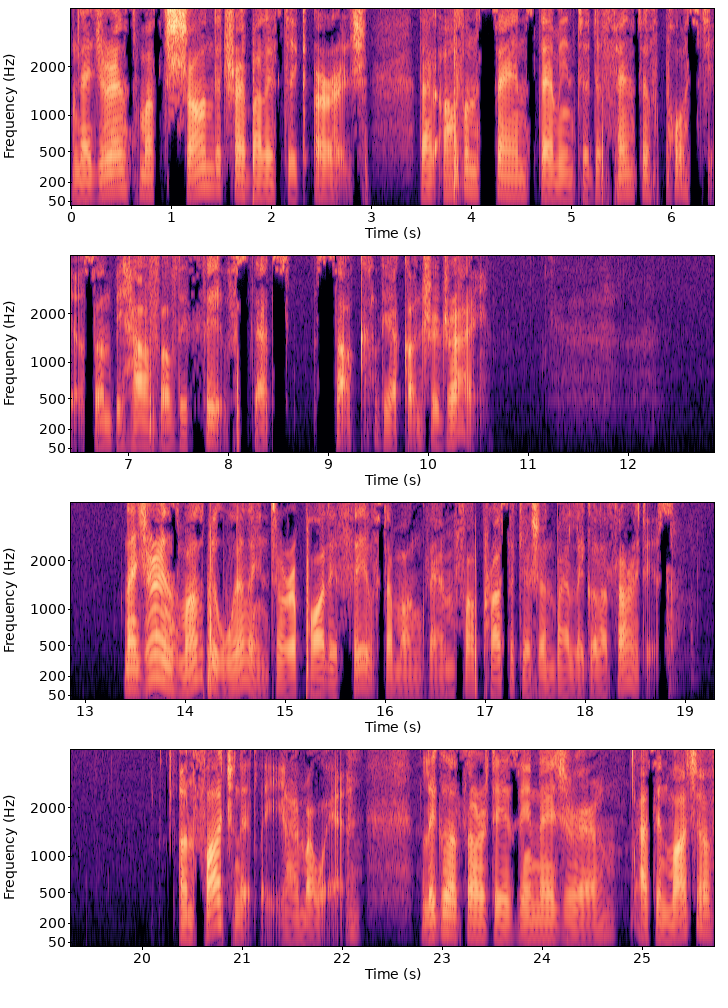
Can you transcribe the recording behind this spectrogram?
Nigerians must shun the tribalistic urge that often sends them into defensive postures on behalf of the thieves that suck their country dry. Nigerians must be willing to report the thieves among them for prosecution by legal authorities. Unfortunately, I am aware, legal authorities in Nigeria, as in much of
